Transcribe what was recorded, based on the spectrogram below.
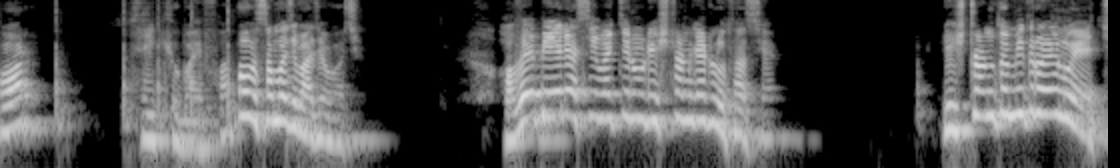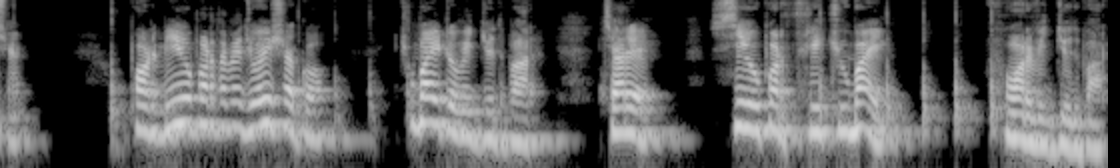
four. Three Q by four બહુ સમજવા જેવો છે. હવે બે અને સી વચ્ચેનું ડિસ્ટન્સ કેટલું થશે? ડિસ્ટન્સ તો મિત્રો એનું એ જ છે. પણ બી ઉપર તમે જોઈ શકો ક્યુ બાય ટુ વિદ્યુત ભાર. જ્યારે સી ઉપર થ્રી ક્યુ બાય ફોર વિદ્યુત ભાર.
